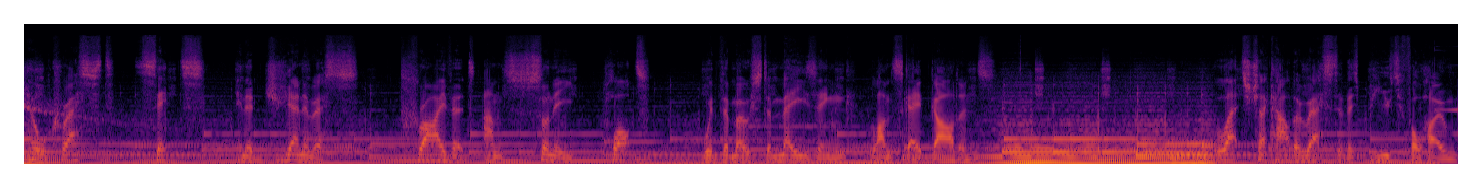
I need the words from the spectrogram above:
Hillcrest sits in a generous, private and sunny plot with the most amazing landscape gardens. Let's check out the rest of this beautiful home.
